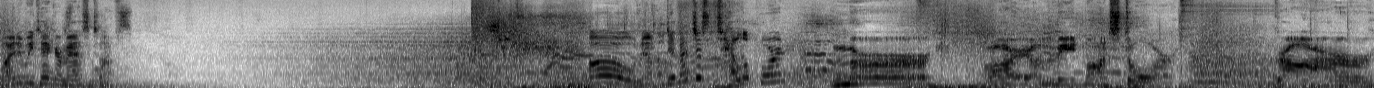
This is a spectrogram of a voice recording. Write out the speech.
Why did we take our masks off? Oh no! Did that just teleport? Merg! I am Meat Monster. Grar!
